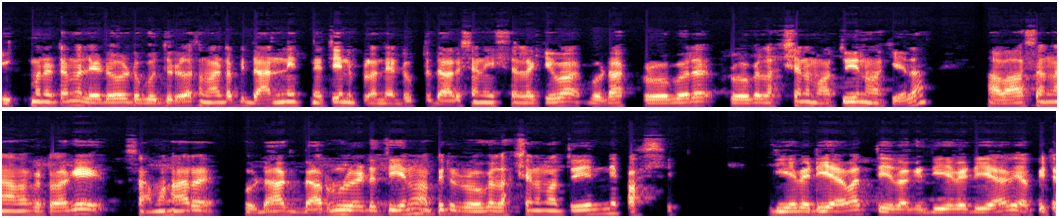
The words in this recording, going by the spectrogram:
ඉක්මනටම ලෙඩ වලට ගොදුරු වෙලා සමහරට අපි දන්නෙත් නැති වෙන පුළුවන්. දැන් ડોක්ටර් දර්ශන ඉස්සෙල්ලා කිව්වා ගොඩක් රෝගවල රෝග ලක්ෂණ මතුවෙනවා කියලා. අවාසනාවකට වගේ සමහර ගොඩාක් දරුණු ලෙඩ තියෙනවා අපිට රෝග ලක්ෂණ මතුවෙන්නේ පස්සේ. දියවැඩියාවත් ඒ වගේ දියවැඩියාවේ අපිට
